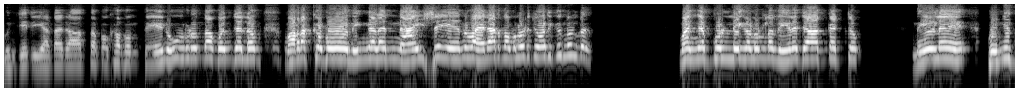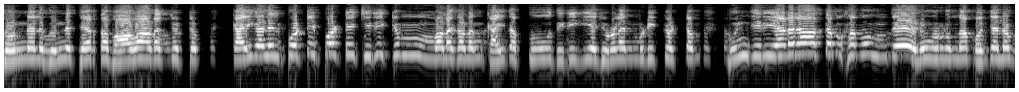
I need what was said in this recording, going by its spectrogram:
പുഞ്ചിരി അടരാത്ത മുഖവും തേനൂറുന്ന കൊഞ്ചലും. മറക്കുമോ നിങ്ങളൻ ആയിഷയെ എന്ന് വയലാർ നമ്മളോട് ചോദിക്കുന്നുണ്ട്. മഞ്ഞപ്പുള്ളികളുള്ള നീലജാക്കറ്റും നീളെ കുഞ്ഞു തുന്നൽ തുന്നി ചേർത്ത പാവാട ചുറ്റും. കൈകളിൽ പൊട്ടി പൊട്ടി ചിരിക്കും വളകളും. കൈതപ്പൂ തിരികിയ ചുരുളൻ മുടിക്കെട്ടും. പുഞ്ചിരി അടരാത്ത മുഖവും തേനൂറുന്ന കൊഞ്ചലും.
